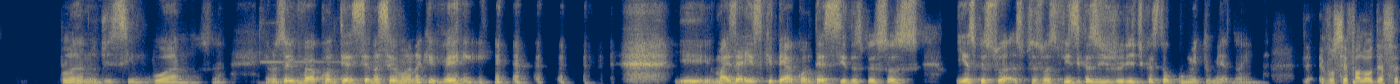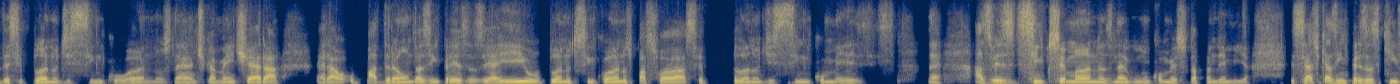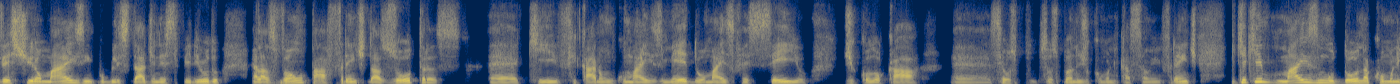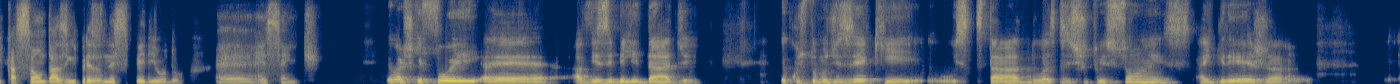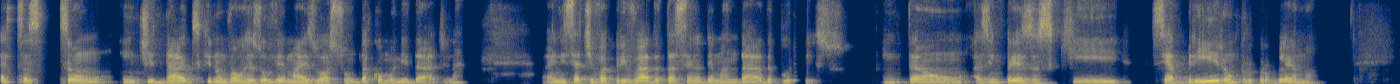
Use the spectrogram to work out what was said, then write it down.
Plano de cinco anos. Né? Eu não sei o que vai acontecer na semana que vem. e, mas é isso que tem acontecido. As pessoas e as pessoas, as pessoas físicas e jurídicas estão com muito medo ainda. Você falou dessa, desse plano de cinco anos, né? Antigamente era, era o padrão das empresas, e aí o plano de cinco anos passou a ser plano de cinco meses, né? Às vezes cinco semanas, né? No começo da pandemia. Você acha que as empresas que investiram mais em publicidade nesse período, elas vão estar à frente das outras é, que ficaram com mais medo ou mais receio de colocar é, seus, seus planos de comunicação em frente. E o que, que, mais mudou na comunicação das empresas nesse período é, recente? Eu acho que foi é, a visibilidade. Eu costumo dizer que o Estado, as instituições, a igreja, essas são entidades que não vão resolver mais o assunto da comunidade, né? A iniciativa privada está sendo demandada por isso. Então, as empresas que se abriram para o problema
